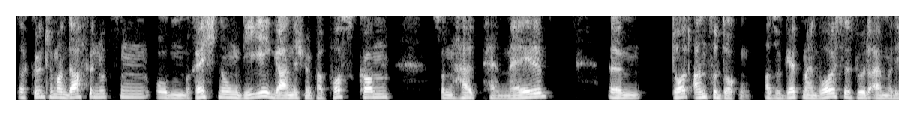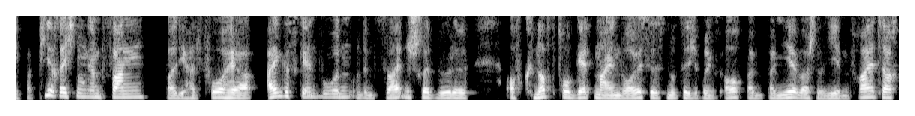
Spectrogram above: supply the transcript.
das könnte man dafür nutzen, um Rechnungen, die eh gar nicht mehr per Post kommen, sondern halt per Mail ähm, dort anzudocken. Also Get My Voices würde einmal die Papierrechnung empfangen, weil die halt vorher eingescannt wurden und im zweiten Schritt würde auf Knopfdruck Get My Voices, nutze ich übrigens auch bei, bei mir beispielsweise jeden Freitag,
